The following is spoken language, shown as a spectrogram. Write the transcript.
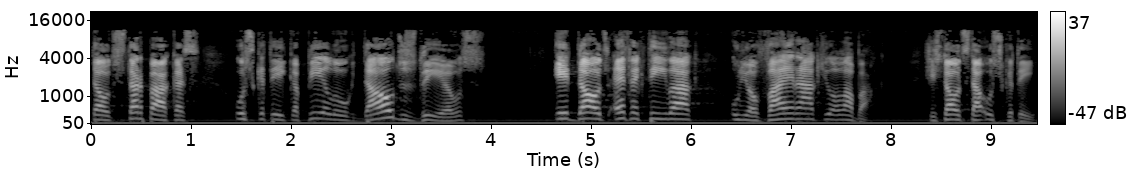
tautu starpā, kas uzskatīja, ka pielūgt daudzus dievus, ir daudz efektīvāk un jo vairāk, jo labāk. Šis tauts tā uzskatīja.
